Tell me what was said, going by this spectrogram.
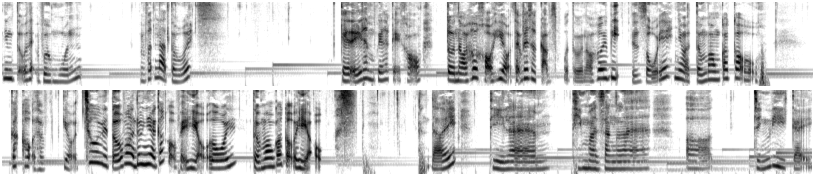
nhưng tớ lại vừa muốn vẫn là tớ ấy. Cái đấy là một cái là cái khó. Tớ nói hơi khó hiểu tại bây giờ cảm xúc của tớ nó hơi bị dối ấy nhưng mà tớ mong các cậu các cậu là kiểu chơi với tớ mà đương nhiên là các cậu phải hiểu rồi. Tớ mong các cậu hiểu. Đấy thì là thì mà rằng là uh, chính vì cái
